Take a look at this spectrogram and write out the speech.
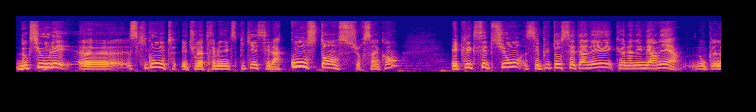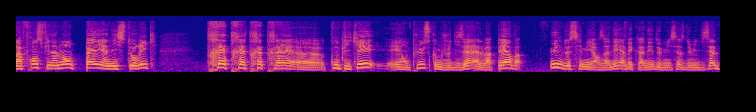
Donc si vous voulez, euh, ce qui compte, et tu l'as très bien expliqué, c'est la constance sur 5 ans. Et que l'exception, c'est plutôt cette année que l'année dernière. Donc la France finalement paye un historique très très très très euh, compliqué. Et en plus, comme je disais, elle va perdre une de ses meilleures années avec l'année 2016-2017.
